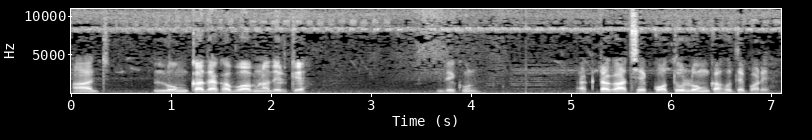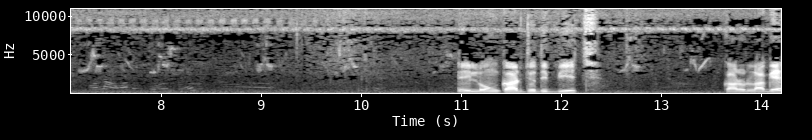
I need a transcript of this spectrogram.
আজ লঙ্কা দেখাবো আপনাদেরকে। দেখুন, একটা গাছে কত লঙ্কা হতে পারে। এই লঙ্কার যদি বীজ কারও লাগে,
